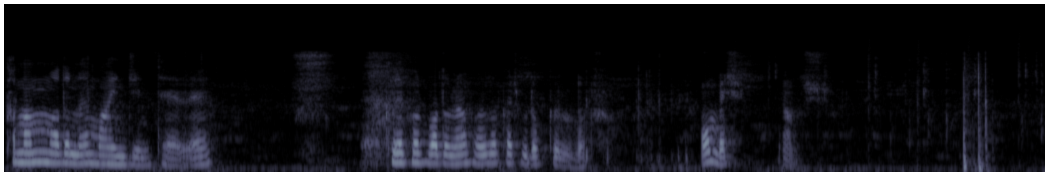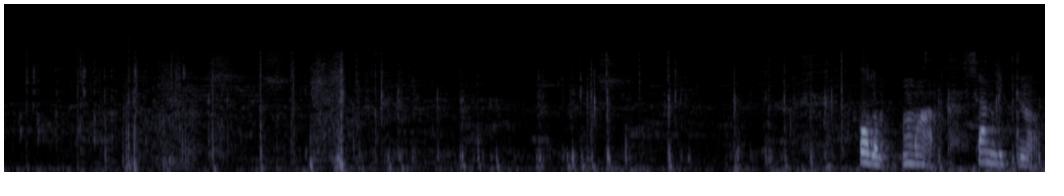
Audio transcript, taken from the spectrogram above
Kanalın adı ne? Mindin TV. Creeper badana fazla kaç blok kırılır? 15. Yanlış. Oğlum Mark sen bittin oğlum.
